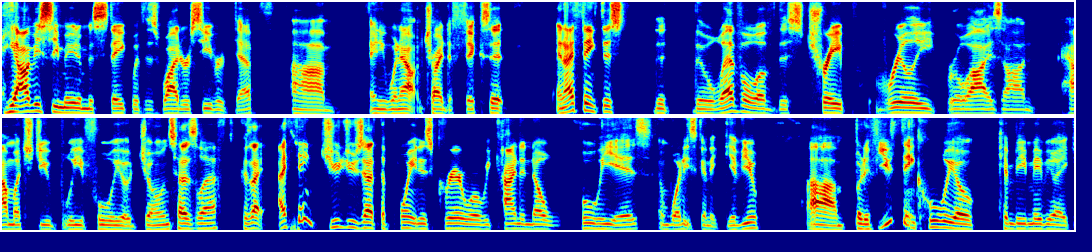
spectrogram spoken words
he obviously made a mistake with his wide receiver depth, um, and he went out and tried to fix it. And I think this the level of this trade really relies on how much do you believe Julio Jones has left? Because I, I think Juju's at the point in his career where we kind of know who he is and what he's going to give you. Um, but if you think Julio can be maybe like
